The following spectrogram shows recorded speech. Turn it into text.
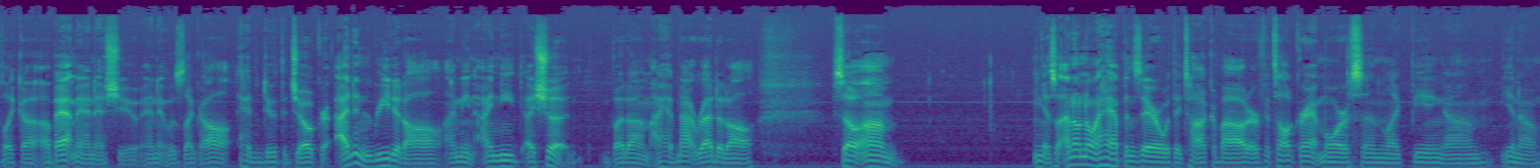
like a, a, Batman issue, and it was like all had to do with the Joker. I didn't read it all. I mean, I need, I should, but um, I have not read it all. So um, yeah, so I don't know what happens there, what they talk about, or if it's all Grant Morrison, like being, um, you know,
